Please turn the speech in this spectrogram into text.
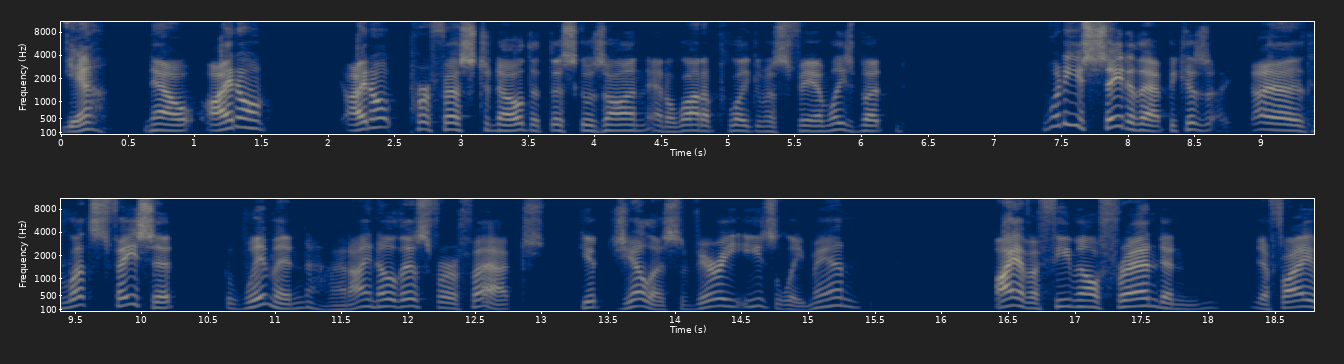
Yeah. Now, I don't I don't profess to know that this goes on in a lot of polygamous families, but what do you say to that? Because uh, let's face it, women, and I know this for a fact, get jealous very easily. Man, I have a female friend, and if I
